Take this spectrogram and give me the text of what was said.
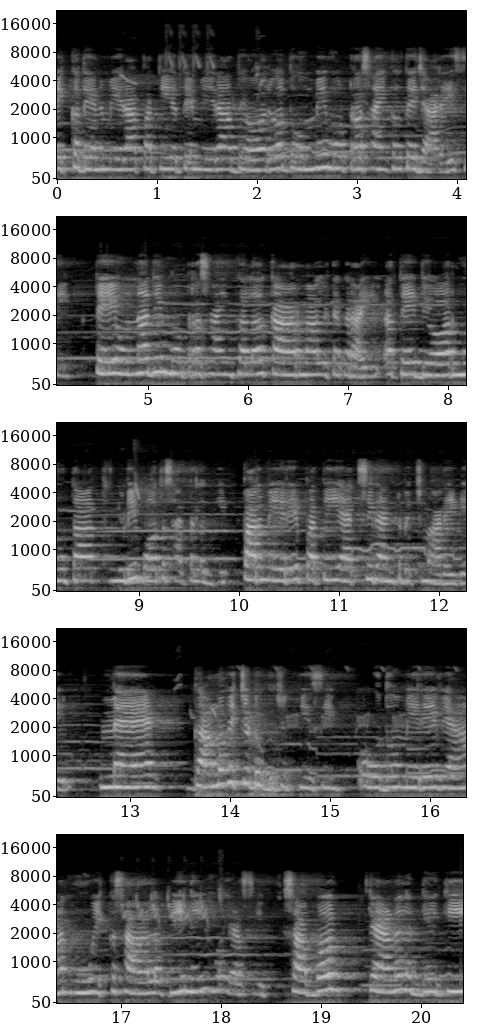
ਇੱਕ ਦਿਨ ਮੇਰਾ ਪਤੀ ਅਤੇ ਮੇਰਾ ਦਿਓਰ ਦੋਵੇਂ ਮੋਟਰਸਾਈਕਲ ਤੇ ਜਾ ਰਹੇ ਸੀ ਤੇ ਉਹਨਾਂ ਦੀ ਮੋਟਰਸਾਈਕਲ ਕਾਰ ਨਾਲ ਟਕਰਾਈ ਅਤੇ ਦਿਓਰ ਨੂੰ ਤਾਂ ਥੋੜੀ ਬਹੁਤ ਸੱਟ ਲੱਗੀ, ਪਰ ਮੇਰੇ ਪਤੀ ਐਕਸੀਡੈਂਟ ਵਿੱਚ ਮਾਰੇ ਗਏ। ਮੈਂ ਗਮ ਵਿੱਚ ਡੁੱਬ ਚੁੱਕੀ ਸੀ। ਉਦੋਂ ਮੇਰੇ ਵਿਆਹ ਨੂੰ 1 ਸਾਲ ਵੀ ਨਹੀਂ ਹੋਇਆ ਸੀ। ਸਭ ਕਹਿਣ ਲੱਗੇ ਕਿ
